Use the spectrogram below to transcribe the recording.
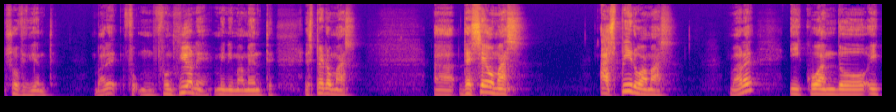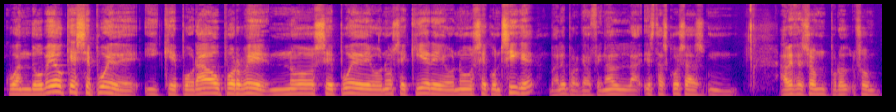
suficiente, ¿vale? funcione mínimamente. Espero más, ah, deseo más, aspiro a más, ¿vale? Y cuando, y cuando veo que se puede y que por A o por B no se puede o no se quiere o no se consigue, ¿vale? Porque al final estas cosas mm, a veces son, son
